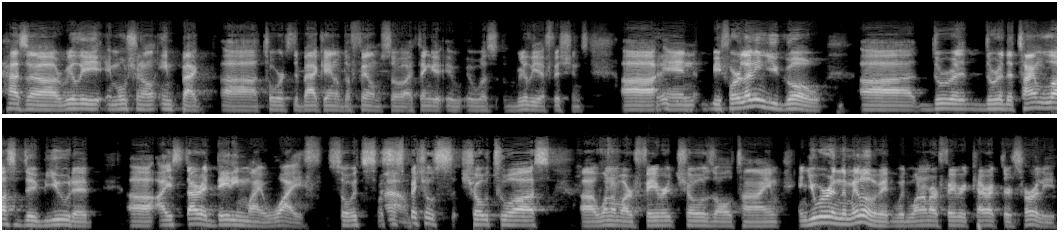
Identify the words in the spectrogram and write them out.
has a really emotional impact uh, towards the back end of the film. So I think it, it, was really efficient. Uh, and before letting you go, uh, during during the time Lost debuted, uh, I started dating my wife. So it's, it's a special show to us. Uh, one of our favorite shows all time, and you were in the middle of it with one of our favorite characters, Hurley.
